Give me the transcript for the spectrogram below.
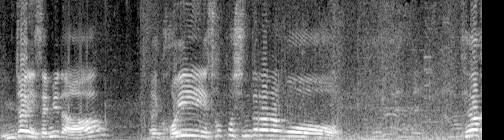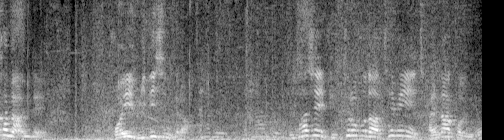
굉장히 셉니다. 네, 거의 서포 신드라라고 생각하면 안돼. 거의 미디 신드라. 사실 빅트로보다 템이 잘 나왔거든요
